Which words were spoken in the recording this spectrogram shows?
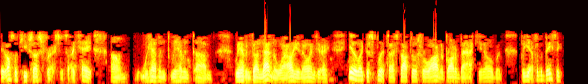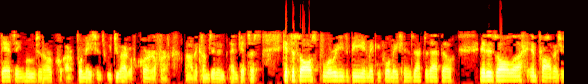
It also keeps us fresh. It's like, hey, um, we haven't we haven't um, we haven't done that in a while, you know, and uh, you know, like the splits, I stopped those for a while and I brought them back, you know, but but yeah, for the basic dancing moves and our, our formations, we do have a choreographer uh, that comes in and, and gets us gets us all where we need to be in making formations. After that, though, it is all uh, improv as you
